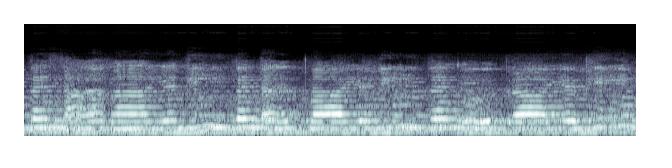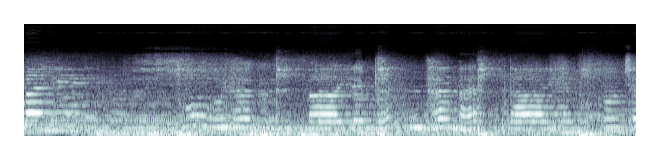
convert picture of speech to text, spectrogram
सावाय गीतत्वाय गीतगोत्राय भीमये गोढगुत्वाय बन्धमत्राय को च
